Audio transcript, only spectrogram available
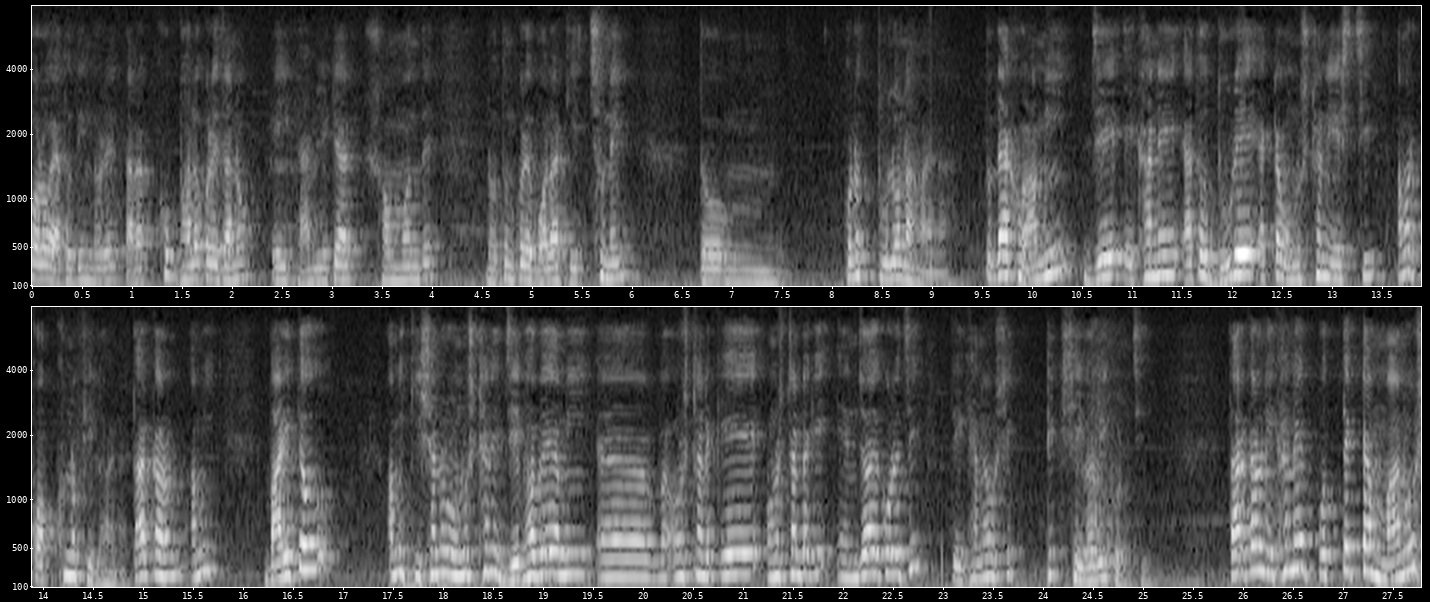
করো এতদিন ধরে, তারা খুব ভালো করে জানো, এই ফ্যামিলিটার সম্বন্ধে। নতুন করে বলার কিচ্ছু নেই। তো কোনো তুলনা হয় না। তো দেখো, আমি যে এখানে এত দূরে একটা অনুষ্ঠানে এসেছি, আমার কখনো ফিল হয় না। তার কারণ, আমি বাড়িতেও আমি কিষাণুর অনুষ্ঠানে যেভাবে আমি অনুষ্ঠানটাকে অনুষ্ঠানটাকে এনজয় করেছি, তো এখানেও ঠিক সেইভাবেই করছি। তার কারণ, এখানে প্রত্যেকটা মানুষ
